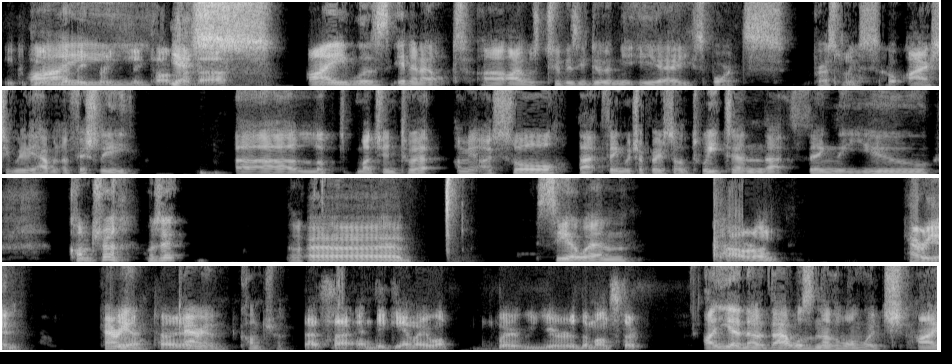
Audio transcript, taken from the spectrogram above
you could maybe briefly talk about that. yes. I was in and out. Uh, I was too busy doing the EA Sports press release, so I actually really haven't officially uh, looked much into it. I mean, I saw that thing which I posted on tweet and that thing that you Contra was it? Uh, C O N Taron, carrion. Carrion Yeah, Carrion. Carrion Contra. that's that indie game I want, where you're the monster. Uh, yeah, no, that was another one which I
